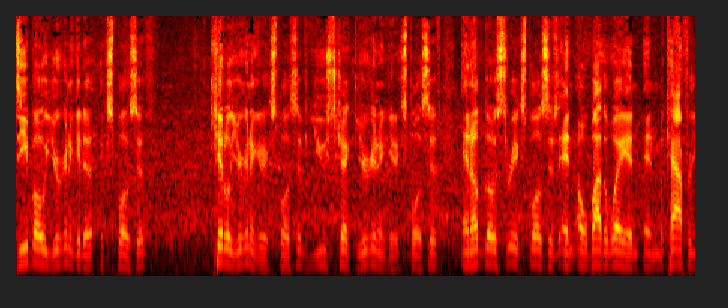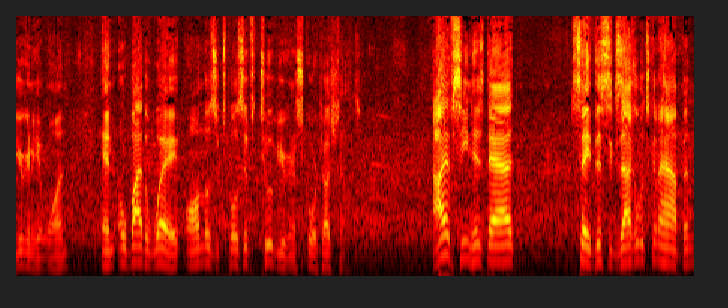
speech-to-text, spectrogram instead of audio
Deebo, you're going to get an explosive. Kittle, you're going to get explosive. Juszczyk, you're going to get explosive. And of those three explosives, and oh, by the way, and, and McCaffrey, you're going to get one. And oh, by the way, on those explosives, two of you are going to score touchdowns. I have seen his dad say this is exactly what's going to happen.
